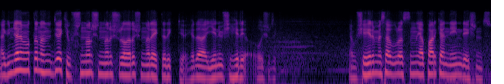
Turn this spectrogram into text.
Ya güncelleme notlarında hani diyor ki şunları şunları şuralara şunları ekledik diyor. Ya da yeni bir şehri oluşturduk. Ya bu şehrin mesela burasını yaparken neyini değiştirdiniz?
